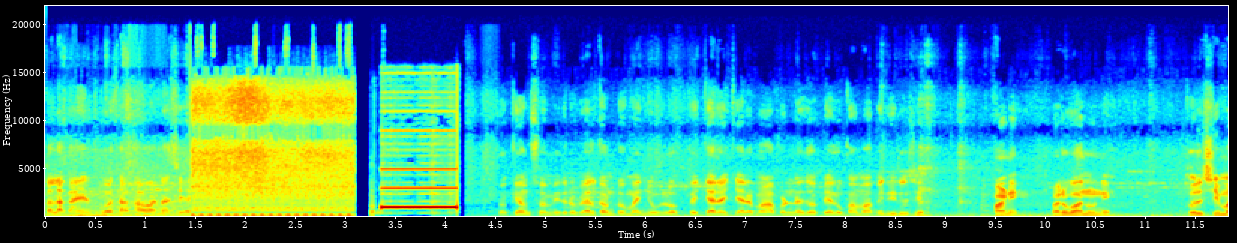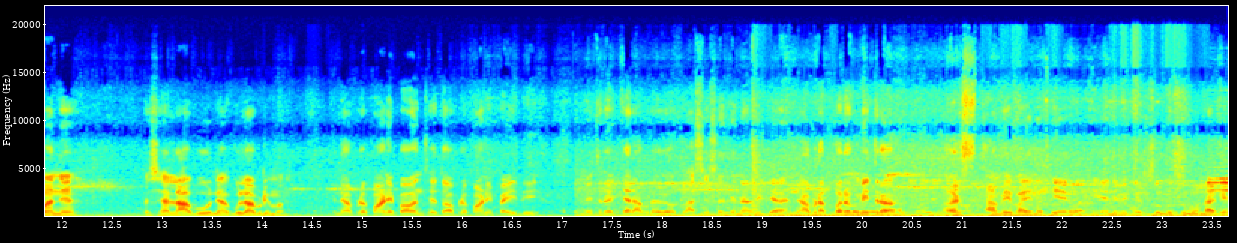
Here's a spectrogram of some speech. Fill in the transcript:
કલાક અહીંયા ગોથા ખાવાના છે. તો કેમ છો મિત્રો? Welcome to my new blog તો અત્યારે અત્યારેમાં આપણને જો પહેલું કામ આપી દીધું છે, પાણી ભરવાનું ને તુલસીમાં ને પછી આ લાબુ ને આ ગુલાબડીમાં. અને આપણે પાણી પાવાનું છે તો આપણે પાણી પાઈ દઈએ. મિત્ર, અત્યારે આપણે જો ક્લાસીસ હશે આવી ગયા અને આપણા પરમ મિત્ર હર્ષ ધામીભાઈ નથી આવ્યા એની વગર સૂનું સૂનું લાગે.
